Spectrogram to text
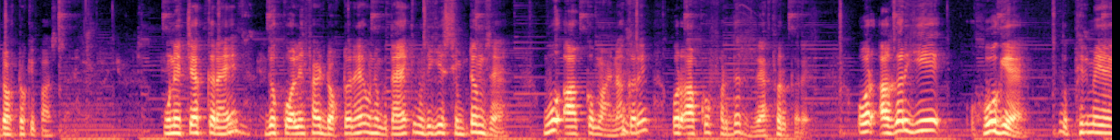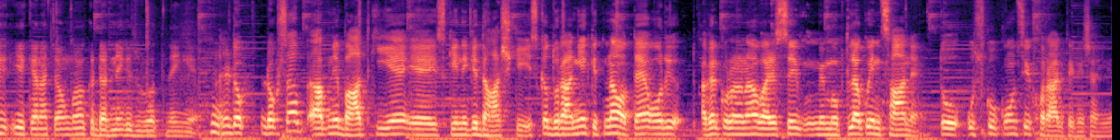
डॉक्टर के पास जाएँ उन्हें चेक कराएँ जो क्वालिफाइड डॉक्टर है उन्हें बताएँ कि मुझे ये सिम्टम्स हैं वो आपको मायना करें और आपको फर्दर रेफ़र करे और अगर ये हो गया है तो फिर मैं ये कहना चाहूँगा कि डरने की ज़रूरत नहीं है। अरे डॉक्टर साहब आपने बात की है इसकी कीने की। इसका दुरानिया कितना होता है और अगर कोरोना वायरस से मुबतला कोई इंसान है तो उसको कौन सी खुराक देनी चाहिए?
